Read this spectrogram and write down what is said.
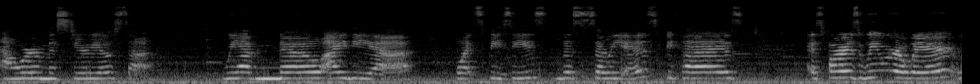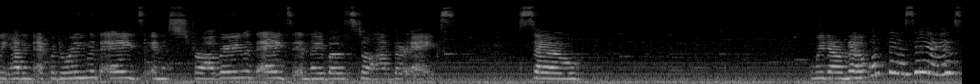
our Mysteriosa. We have no idea what species this Zoe is because as far as we were aware, we had an Ecuadorian with eggs and a strawberry with eggs and they both still have their eggs. So we don't know what this is,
